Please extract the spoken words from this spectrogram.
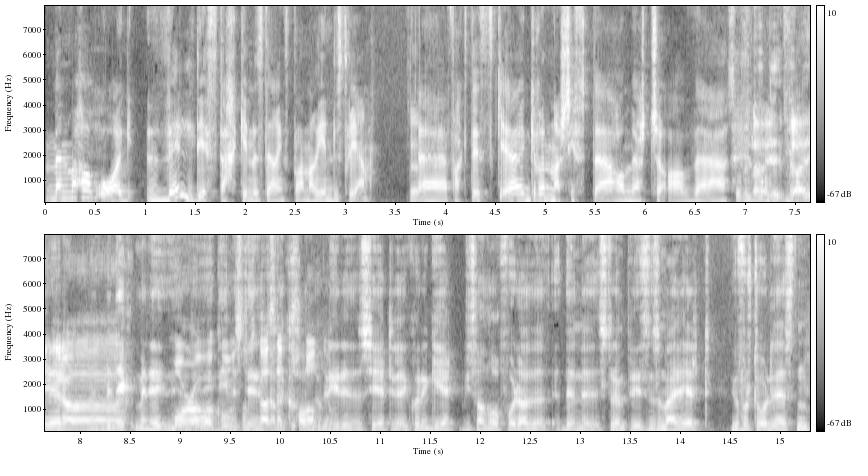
Men vi har òg veldig sterke investeringsplaner i industrien. Ja. Eh, faktisk. Eh, Grønne skiftet har mye av eh, Så Fleier det- og Men det- men det- Morrow og co. som skal settes kan jo bli redusert eller korrigert hvis man nå får da denne strømprisen som er helt uforståelig nesten.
